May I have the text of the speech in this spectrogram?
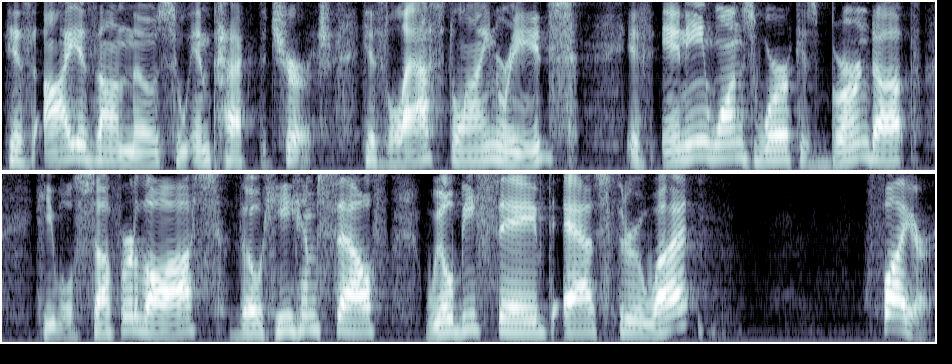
his eye is on those who impact the church. His last line reads If anyone's work is burned up, he will suffer loss, though he himself will be saved as through what? Fire.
